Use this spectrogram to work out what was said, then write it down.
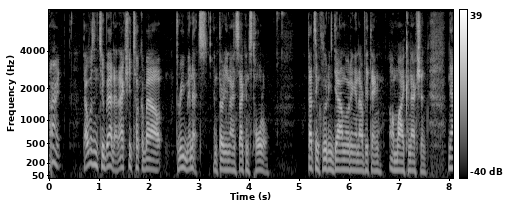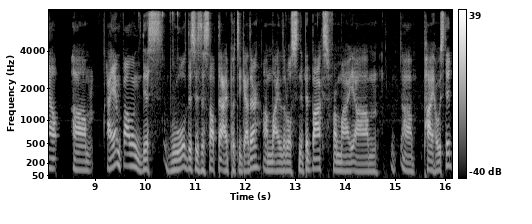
All right, that wasn't too bad. It actually took about three minutes and 39 seconds total. That's including downloading and everything on my connection. Now, um, I am following this rule. This is the stuff that I put together on my little snippet box from my um, uh, Pi hosted.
